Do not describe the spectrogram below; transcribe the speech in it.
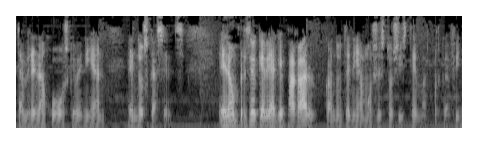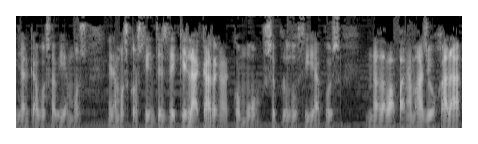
también eran juegos que venían en dos cassettes. Era un precio que había que pagar cuando teníamos estos sistemas, porque al fin y al cabo sabíamos, éramos conscientes de que la carga, cómo se producía, pues no daba para más. Y ojalá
